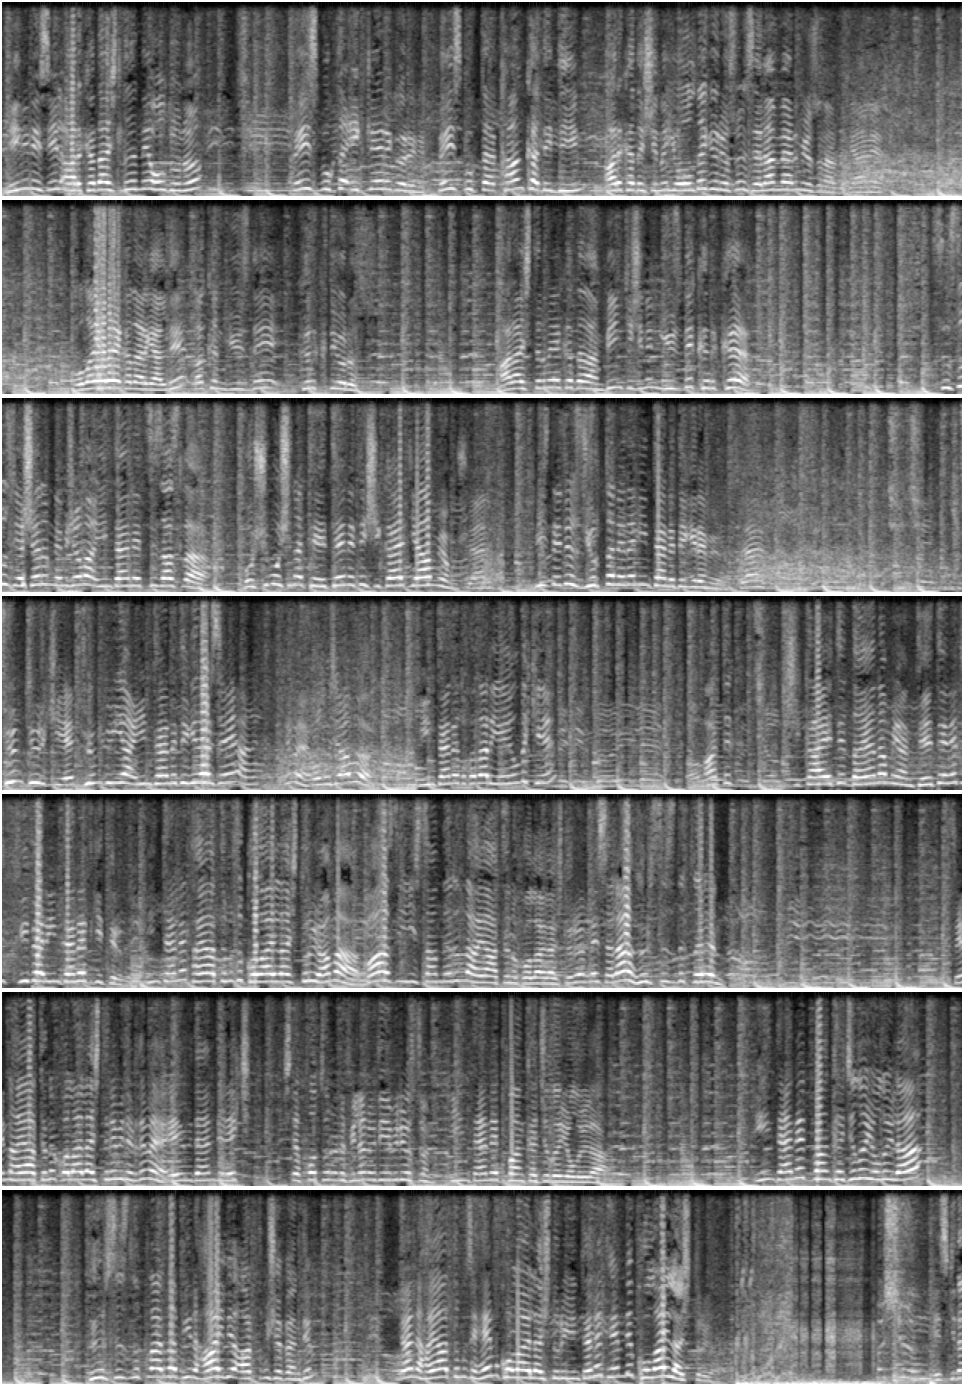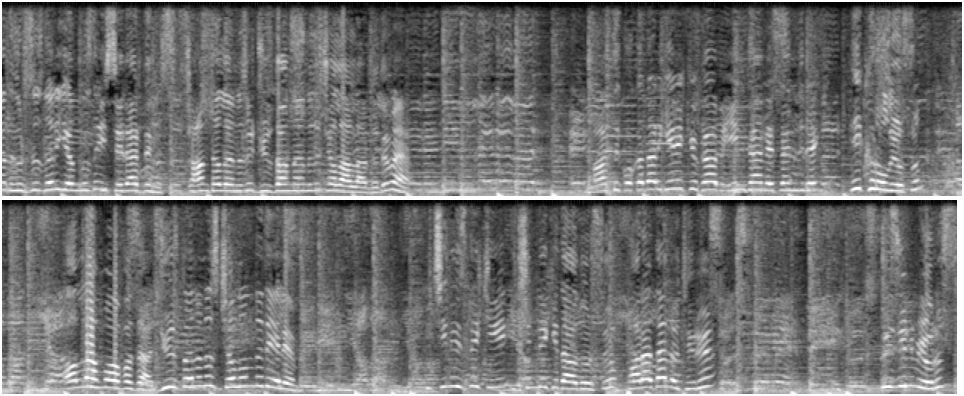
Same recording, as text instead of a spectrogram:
Yeni nesil arkadaşlığın ne olduğunu Facebook'ta ekleyerek öğrenir. Facebook'ta kanka dediğin arkadaşını yolda görüyorsun selam vermiyorsun artık yani. Olay oraya kadar geldi. Bakın yüzde 40 diyoruz. Araştırmaya katılan bin kişinin yüzde 40'ı susuz yaşarım demiş ama internetsiz asla. Boşu boşuna TTNet'e şikayet yağmıyormuş yani. Biz de diyoruz yurtta neden internete giremiyoruz? Yani tüm Türkiye, tüm dünya internete girerse hani değil mi? Olacağı bu. İnternet o kadar yayıldı ki artık şikayete dayanamayan TTNet fiber internet getirdi. İnternet hayatımızı kolaylaştırıyor ama bazı insanların da hayatını kolaylaştırıyor. Mesela hırsızlıkların. Senin hayatını kolaylaştırabilir değil mi? Evden direkt işte faturanı filan ödeyebiliyorsun. İnternet bankacılığı yoluyla. İnternet bankacılığı yoluyla hırsızlıklarda bir hayli artmış efendim. Yani hayatımızı hem kolaylaştırıyor internet hem de kolaylaştırıyor. Eskiden hırsızları yanınızda hissederdiniz. Çantalarınızı, cüzdanlarınızı çalarlardı değil mi? Artık o kadar gerek yok abi. İnternetten direkt hacker oluyorsun. Allah muhafaza cüzdanınız çalındı diyelim. İçinizdeki, içindeki daha doğrusu paradan ötürü üzülmüyoruz.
